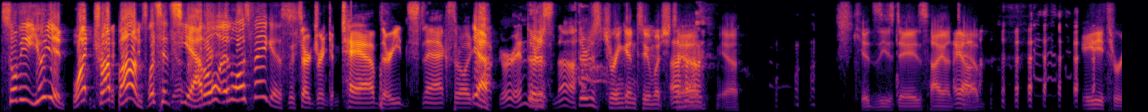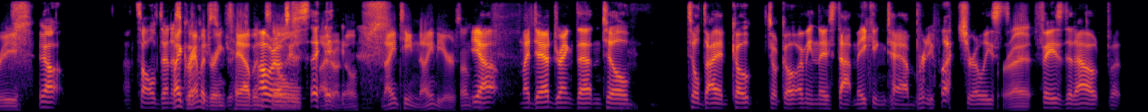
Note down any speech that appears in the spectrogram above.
Soviet Union. What? Drop bombs. Let's hit Yeah. Seattle and Las Vegas. they start drinking tab. They're eating snacks. They're like, Yeah. "Fuck, we're into They're this just- now. They're just drinking too much tab. Uh-huh. Yeah. Kids these days, high on Yeah. tab. 83. Yeah. That's all Dennis. My grandma drank tab Oh, I until gonna say. I don't know, 1990 or something. Yeah, my dad drank that until till Diet Coke took over. I mean, they stopped making tab pretty much, or at least Right. phased it out. But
